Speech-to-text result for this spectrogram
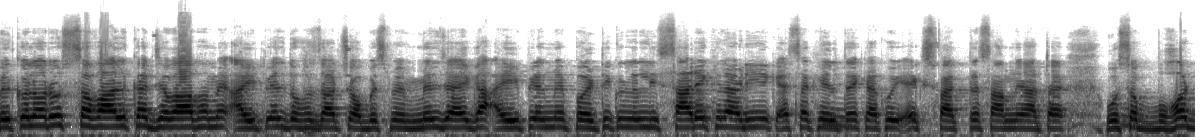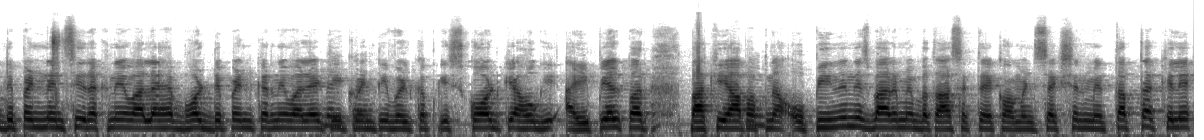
बिल्कुल और उस सवाल का जवाब हमें आईपीएल 2024 में मिल जाएगा। आईपीएल में पर्टिकुलरली सारे खिलाड़ी एक ऐसा खेलते हैं क्या कोई एक्स फैक्टर सामने आता है? वो सब बहुत डिपेंडेंसी रखने वाला है बहुत डिपेंड करने वाला है टी ट्वेंटी वर्ल्ड कप की स्क्वाड क्या होगी आईपीएल पर। बाकी आप अपना ओपिनियन इस बारे में बता सकते हैं कॉमेंट सेक्शन में। तब तक के लिए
